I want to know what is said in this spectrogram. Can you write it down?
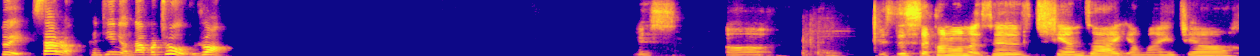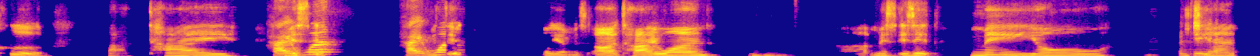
对。Sarah, continue. Number two, wrong. This, uh, is the second one that says 现在牙买加和把台台 Miss 湾，台 Miss 湾。 it- Oh yeah, Miss. Uh, Taiwan. 嗯哼 Uh, Miss, is it 没有 Continue. 见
